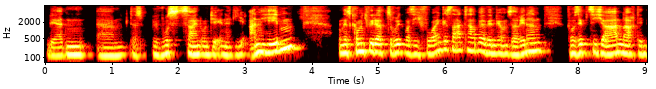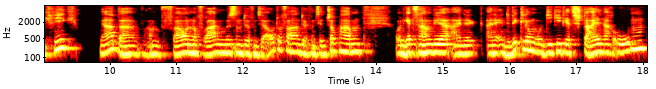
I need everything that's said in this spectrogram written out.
werden ähm, das Bewusstsein und die Energie anheben. Und jetzt komme ich wieder zurück, was ich vorhin gesagt habe. Wenn wir uns erinnern, vor 70 Jahren nach dem Krieg ja, da haben Frauen noch fragen müssen, dürfen sie Auto fahren, dürfen sie einen Job haben. Und jetzt haben wir eine, eine Entwicklung und die geht jetzt steil nach oben,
